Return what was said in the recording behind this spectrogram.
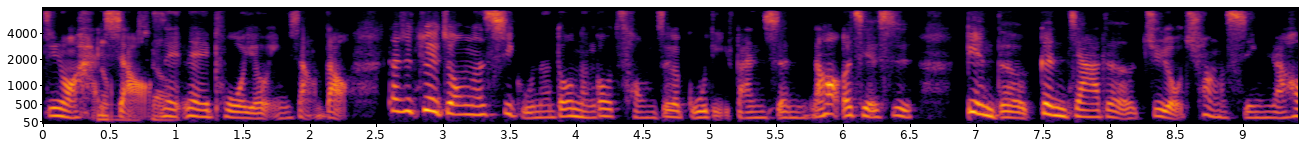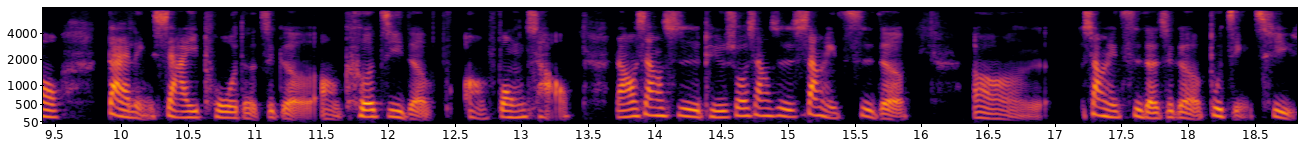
金融海啸那那一波也有影响到，但是最终呢，戏骨呢都能够从这个谷底翻身，然后而且是变得更加的具有创新，然后带领下一波的这个呃科技的呃风潮，然后像是比如说像是上一次的呃上一次的这个不景气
